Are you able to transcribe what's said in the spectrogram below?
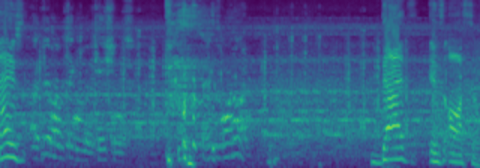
That is I do remember taking medications. what the heck is going on? that is awesome.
